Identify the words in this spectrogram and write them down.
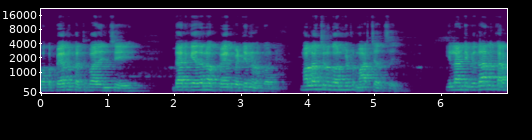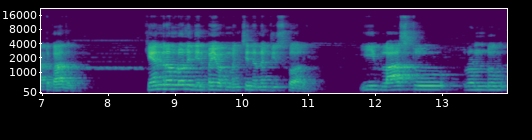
ఒక పేరును ప్రతిపాదించి దానికి ఏదైనా ఒక పేరు పెట్టిన అనుకోని మళ్ళీ వచ్చిన గవర్నమెంట్ మార్చచ్చు ఇలాంటి విధానం కరెక్ట్ కాదు. కేంద్రంలోనే దీనిపై ఒక మంచి నిర్ణయం తీసుకోవాలి. ఈ లాస్ట్ రెండు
